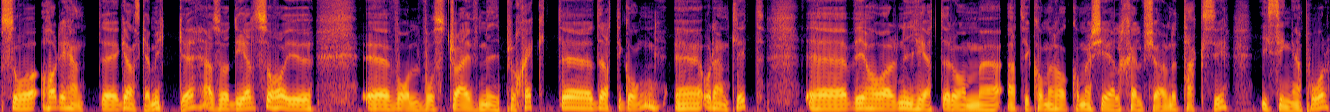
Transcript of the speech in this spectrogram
så har det hänt eh, ganska mycket. Alltså dels så har ju eh, Volvos Drive Me-projekt eh, dratt igång eh, ordentligt. Eh, vi har nyheter om eh, att vi kommer ha kommersiell självkörande taxi i Singapore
